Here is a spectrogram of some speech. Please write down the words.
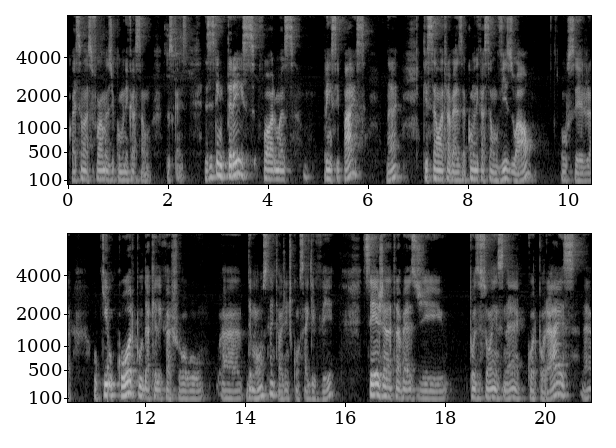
Quais são as formas de comunicação dos cães? Existem três formas principais né? que são através da comunicação visual, ou seja, o que o corpo daquele cachorro uh, demonstra, então a gente consegue ver, seja através de posições né, corporais, né,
